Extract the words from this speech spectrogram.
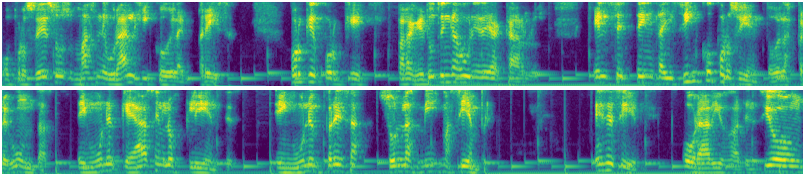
o procesos más neurálgicos de la empresa. ¿Por qué? Porque, para que tú tengas una idea, Carlos, el 75% de las preguntas que hacen los clientes en una empresa son las mismas siempre. Es decir, horarios de atención,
